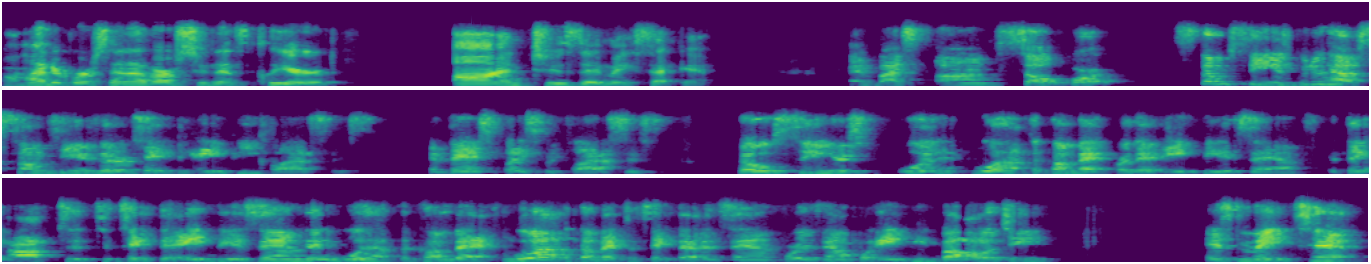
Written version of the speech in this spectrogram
hundred percent of our students cleared on Tuesday, May second. And by, um, so for some seniors, we do have some seniors that are taking AP classes, advanced placement classes. Those seniors would, will have to come back for their AP exams. If they opted to take the AP exam, they will have to come back, We'll have to come back to take that exam. For example, AP biology is May tenth.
